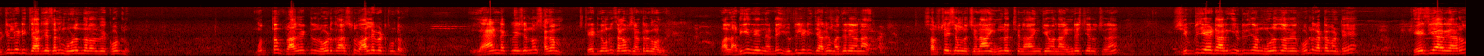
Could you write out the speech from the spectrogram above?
యుటిలిటీ ఛార్జెస్ అని మూడు వందల అరవై కోట్లు. మొత్తం ప్రాజెక్టు రోడ్ కాస్ట్ వాళ్ళే పెట్టుకుంటారు. ల్యాండ్ అక్వేషన్లో సగం స్టేట్ గవర్నమెంట్ సగం సెంట్రల్ గవర్నమెంట్. వాళ్ళు అడిగింది ఏంటంటే యూటిలిటీ ఛార్జెస్ మధ్యలో ఏమైనా సబ్స్టేషన్లు వచ్చినా ఇండ్లు వచ్చినా ఇంకేమైనా ఇండస్ట్రియల్ వచ్చినా షిఫ్ట్ చేయడానికి యూటిలిటీ ఛార్జ్ మూడు వందల అరవై కోట్లు కట్టమంటే కేసీఆర్ గారు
